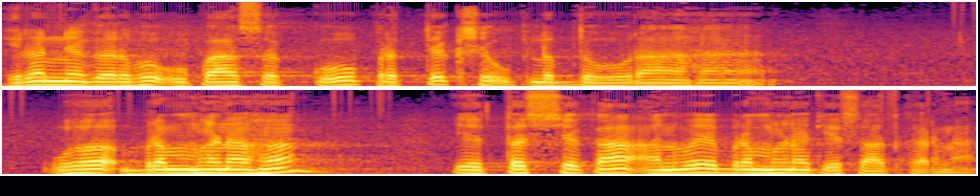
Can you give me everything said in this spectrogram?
हिरण्यगर्भ उपासक को प्रत्यक्ष उपलब्ध हो रहा है। वह ब्रह्मण ये तस्य का अन्वय ब्रह्मण के साथ करना।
